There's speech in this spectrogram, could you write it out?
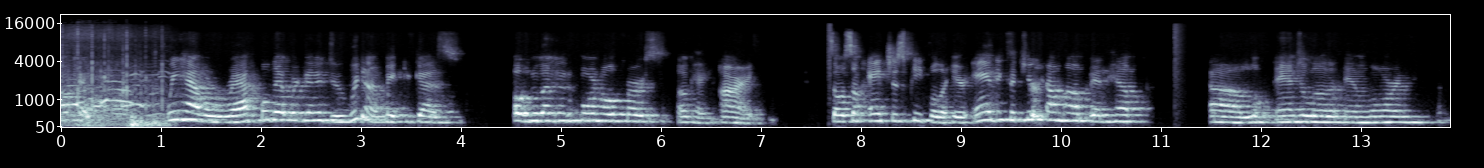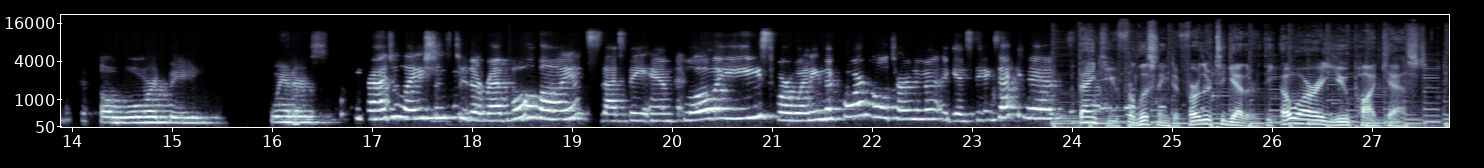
Okay. We have a raffle that we're gonna do. We're gonna make you guys, oh, we're gonna do the cornhole first? Okay, all right. So some anxious people are here. Andy, could you come up and help uh, Angela and Lauren award the winners? Congratulations to the Rebel Alliance. That's the employees for winning the cornhole tournament against the executives. Thank you for listening to Further Together, the ORAU podcast.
